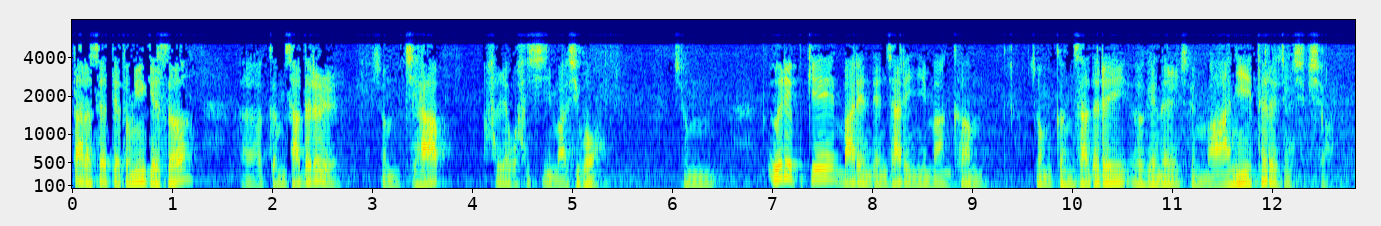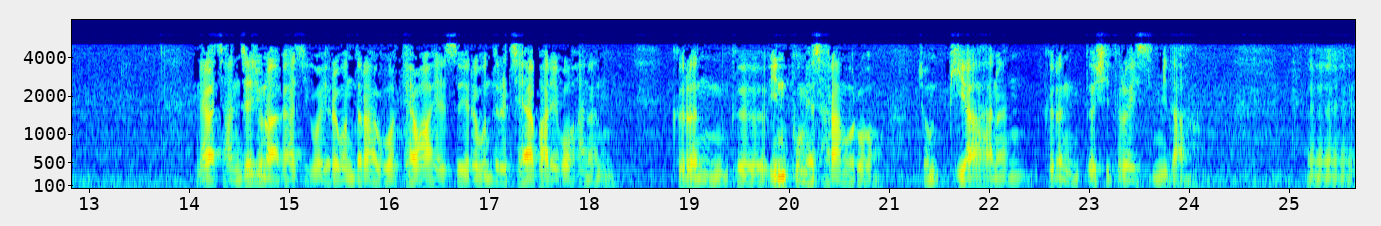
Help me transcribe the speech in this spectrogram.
따라서 대통령께서 어, 검사들을 좀 제압하려고 하시지 마시고 좀 어렵게 마련된 자리니만큼 좀 검사들의 의견을 좀 많이 들어주십시오. 내가 잔재주나 가지고 여러분들하고 대화해서 여러분들을 제압하려고 하는 그런 그 인품의 사람으로 좀 비하하는 그런 뜻이 들어 있습니다. 에,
